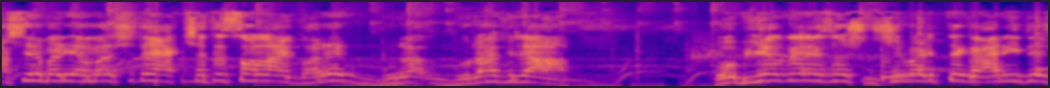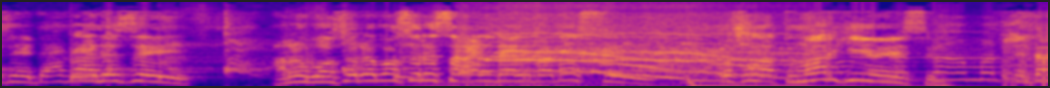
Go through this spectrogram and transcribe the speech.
পাশের বাড়ি আমার সাথে একসাথে চলায় ঘরে ঘোরা ঘোরাফেরা। ও বিয়ে করেছে শ্বশুর বাড়িতে গাড়ি দিয়েছে টাকা দিয়েছে। আরও বছরে বছরে চাল ডাল পাঠাচ্ছে। ও তোমার কি হয়েছে? এটা।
